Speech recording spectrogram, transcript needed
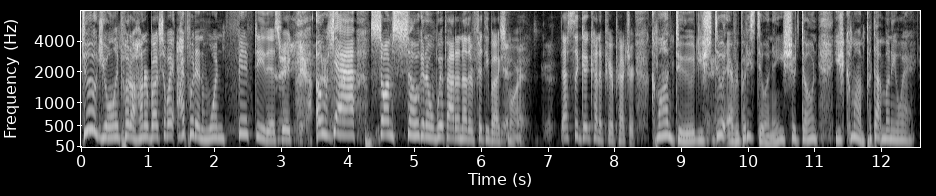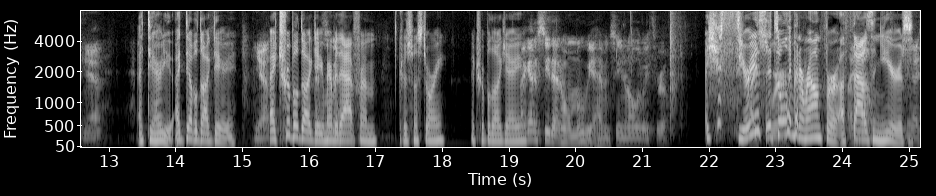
dude, you only put a hundred bucks away. I put in one fifty this week. Oh yeah, so I'm so gonna whip out another fifty bucks more. That's good. That's the good kind of peer pressure. Come on, dude, you should do it. Everybody's doing it. You should don't. You should, come on, put that money away. Yeah. I dare you. I double dog dare you. Yeah. I triple dog dare you. Remember good. that from Christmas Story? I triple dog dare you. I got to see that whole movie. I haven't seen it all the way through. Are you serious? It's swear. only been around for a thousand years. I mean,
